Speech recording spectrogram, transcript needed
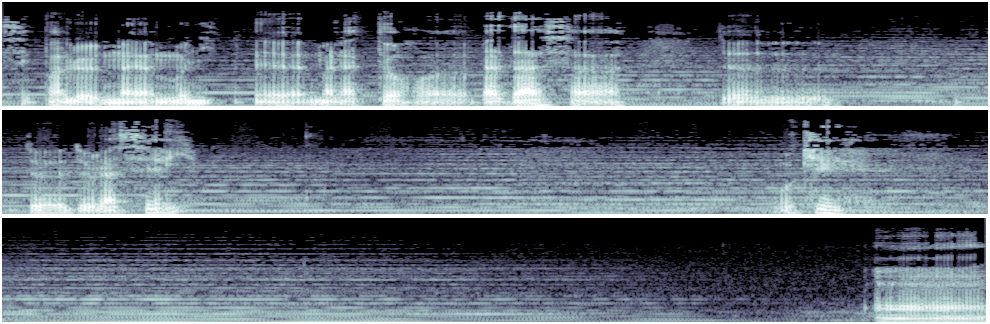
c'est pas le Malator badass de, de, la série. Ok. Euh,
